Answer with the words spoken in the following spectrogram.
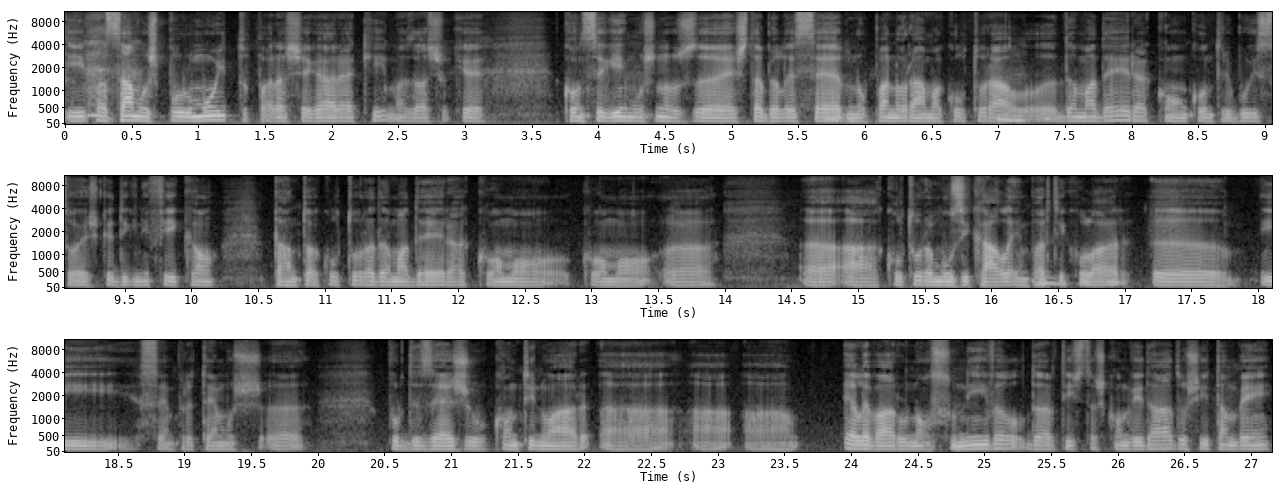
e passamos por muito para chegar aqui, mas acho que conseguimos nos eh, estabelecer no panorama cultural uhum. eh, da Madeira com contribuições que dignificam tanto a cultura da Madeira como como uh, a cultura musical em particular uh, e sempre temos uh, por desejo continuar a, a, a elevar o nosso nível de artistas convidados e também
